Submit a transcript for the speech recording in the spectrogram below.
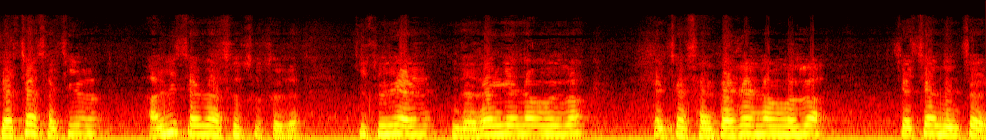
त्याच्यासाठी आम्ही त्यांना असं सुचवलं की तुम्ही दरांग्यांना बोलवा त्यांच्या सरकारच्यांना बोलवा त्याच्यानंतर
